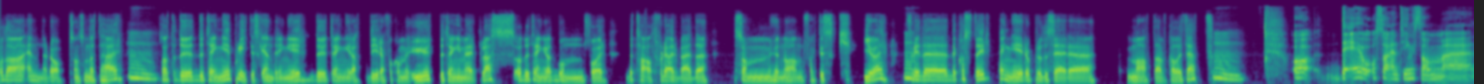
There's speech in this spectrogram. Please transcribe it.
og da ender det opp sånn som dette her. Mm. Så at du, du trenger politiske endringer, du trenger at dyra får komme ut, du trenger mer plass, og du trenger at bonden får betalt for det arbeidet som hun og han faktisk gjør. Mm. Fordi det, det koster penger å produsere mat av kvalitet. Mm. Og det er jo også en ting som eh,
